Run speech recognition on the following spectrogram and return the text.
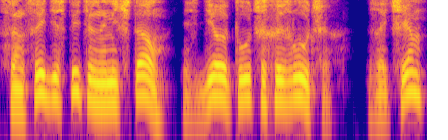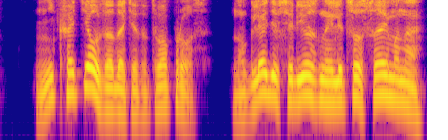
Сенсей действительно мечтал сделать лучших из лучших. Зачем? Ник хотел задать этот вопрос, но, глядя в серьезное лицо Саймона,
